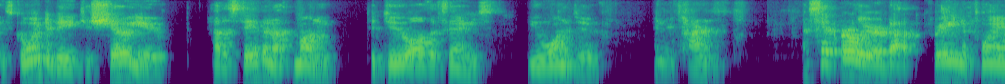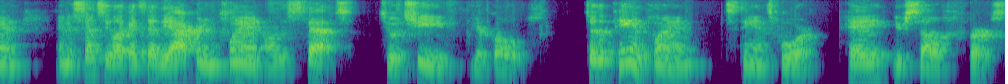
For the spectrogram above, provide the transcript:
is going to be to show you how to save enough money to do all the things you want to do in retirement. I said earlier about creating a plan, and essentially, like I said, the acronym PLAN are the steps to achieve your goals. So the P in plan stands for pay yourself first.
